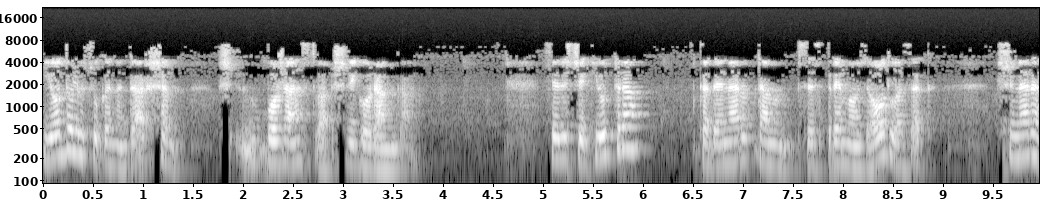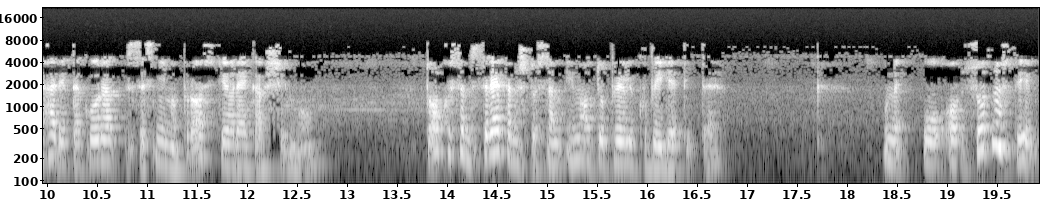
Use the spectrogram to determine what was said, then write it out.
i odveli su ga na daršan božanstva Šrigoranga. Sljedećeg jutra, kada je Narutam se spremao za odlazak, Shinara Haritakura se s njim oprostio, rekavši mu Toliko sam sretan što sam imao tu priliku vidjeti te. U, odsutnosti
